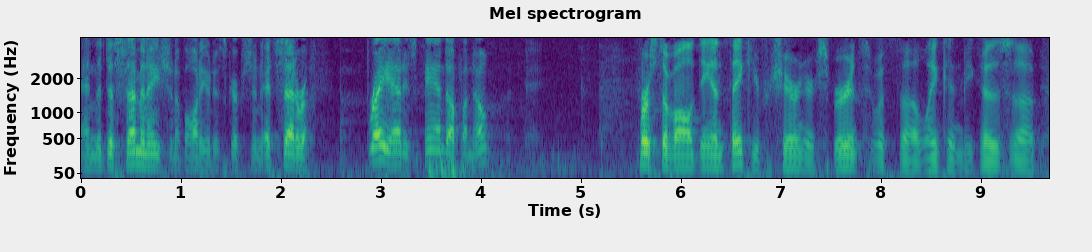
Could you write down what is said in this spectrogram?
and the dissemination of audio description, etc. Ray had his hand up, I know. First of all, Dan, thank you for sharing your experience with uh, Lincoln because uh, yeah.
